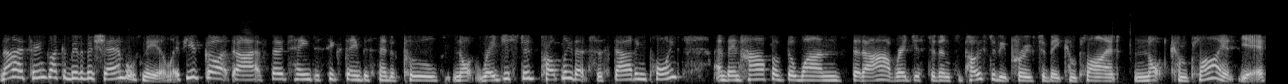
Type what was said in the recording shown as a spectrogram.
No, it seems like a bit of a shambles, Neil. If you've got uh, 13 to 16% of pools not registered properly, that's the starting point, and then half of the ones that are registered and supposed to be proved to be compliant not compliant yet,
